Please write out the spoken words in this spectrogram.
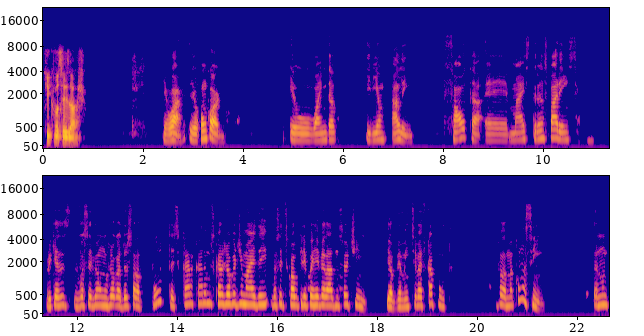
O que, que vocês acham? Eu, ah, eu concordo eu ainda iria além. Falta é, mais transparência. Porque às vezes você vê um jogador e fala, puta, esse cara, caramba, esse cara joga demais. Aí você descobre que ele foi revelado no seu time. E obviamente você vai ficar puto. Você fala, mas como assim? Eu não,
